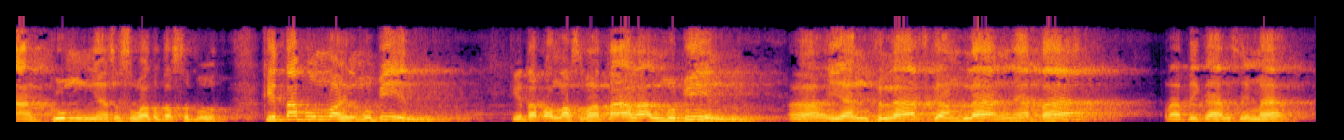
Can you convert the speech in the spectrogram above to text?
Agungnya sesuatu tersebut. Kitabullahil Mubin. Kitab Allah SWT Al-Mubin. Eh, yang jelas, gamblang, nyata. Perhatikan, simak.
